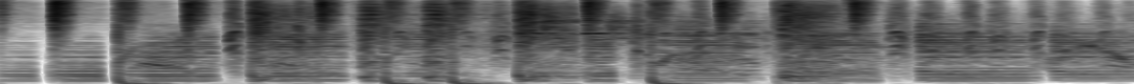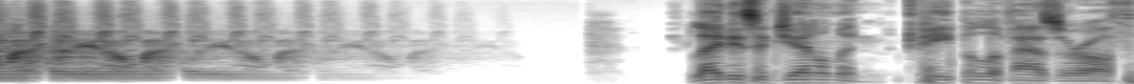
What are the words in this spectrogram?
Ladies and gentlemen, people of Azeroth,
